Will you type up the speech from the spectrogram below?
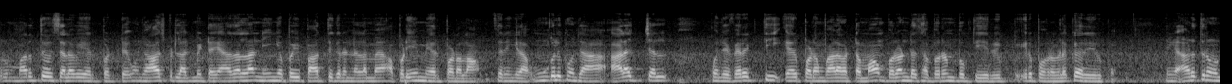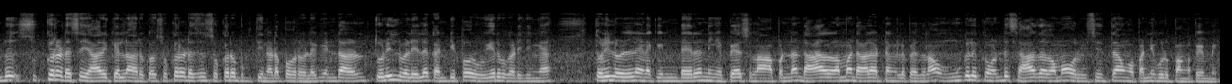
ஒரு மருத்துவ செலவு ஏற்பட்டு கொஞ்சம் ஹாஸ்பிட்டல் அட்மிட் ஆகி அதெல்லாம் நீங்கள் போய் பார்த்துக்கிற நிலைமை அப்படியும் ஏற்படலாம். சரிங்களா? உங்களுக்கு கொஞ்சம் அலைச்சல் கொஞ்சம் விரக்தி ஏற்படும் காலகட்டமாக புரன் தசை புரன் புக்தி இருப் இருப்பவர்களுக்கு அது இருக்கும். நீங்கள் அடுத்த வந்து சுக்கர தசை யாருக்கெல்லாம் இருக்கோ சுக்கர தசை சுக்கர புக்தி நடப்பவர்களுக்கு என்றாலும் தொழில் வழியில் கண்டிப்பாக ஒரு உயர்வு கிடைக்குங்க. தொழில் வழியில் எனக்கு இந்த இடம் நீங்கள் பேசலாம். அப்படின்னா தாராளமாக டாலாட்டங்களில் பேசலாம். உங்களுக்கு வந்து சாதகமாக ஒரு விஷயத்தை அவங்க பண்ணி கொடுப்பாங்க எப்பயுமே.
